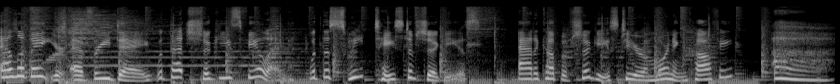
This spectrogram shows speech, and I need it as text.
Elevate your everyday with that Shoogies feeling with the sweet taste of Shoogies. Add a cup of Shoogies to your morning coffee. Ah,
